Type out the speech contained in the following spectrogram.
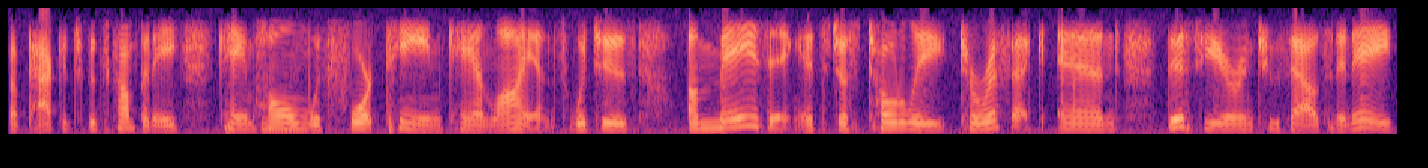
a packaged goods company came home with 14 Cannes Lions, which is amazing. It's just totally terrific. And this year in 2008,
